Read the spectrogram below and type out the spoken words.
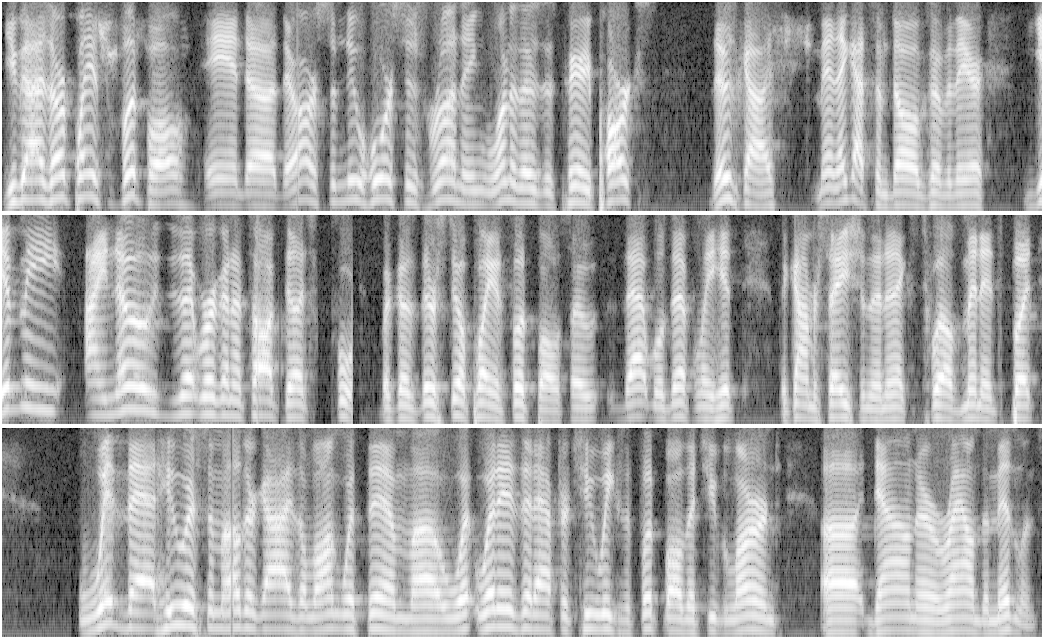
you guys are playing some football, and uh, there are some new horses running. One of those is Perry Parks. Those guys, man, they got some dogs over there. Give me, I know that we're going to talk Dutch before because they're still playing football, so that will definitely hit the conversation in the next 12 minutes. But with that, who are some other guys along with them? Uh, what what is it after two weeks of football that you've learned uh, down or around the Midlands?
